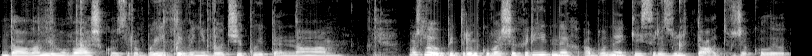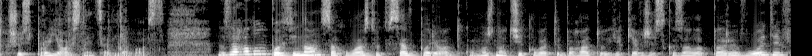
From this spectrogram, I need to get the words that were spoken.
Да, вам його важко зробити. Ви ніби очікуєте на, можливо, підтримку ваших рідних або на якийсь результат, вже коли от щось проясниться для вас. Загалом по фінансах у вас тут все в порядку. Можна очікувати багато, як я вже сказала, переводів.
